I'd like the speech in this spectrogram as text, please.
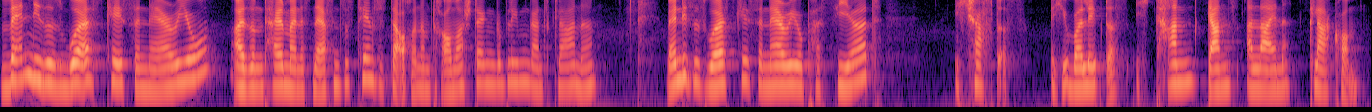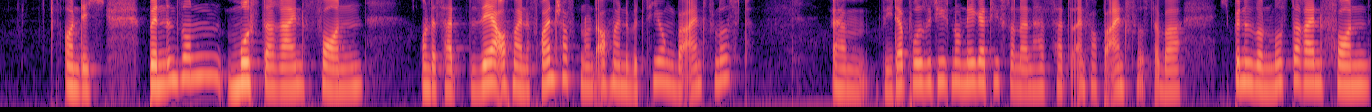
wenn dieses Worst-Case-Szenario, also ein Teil meines Nervensystems, ist da auch in einem Trauma stecken geblieben, ganz klar, ne? Wenn dieses Worst-Case-Szenario passiert, ich schaffe das, ich überlebe das, ich kann ganz alleine klarkommen. Und ich bin in so ein Muster rein von, und das hat sehr auch meine Freundschaften und auch meine Beziehungen beeinflusst. Ähm, weder positiv noch negativ, sondern es hat es einfach beeinflusst. Aber ich bin in so ein Muster rein von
